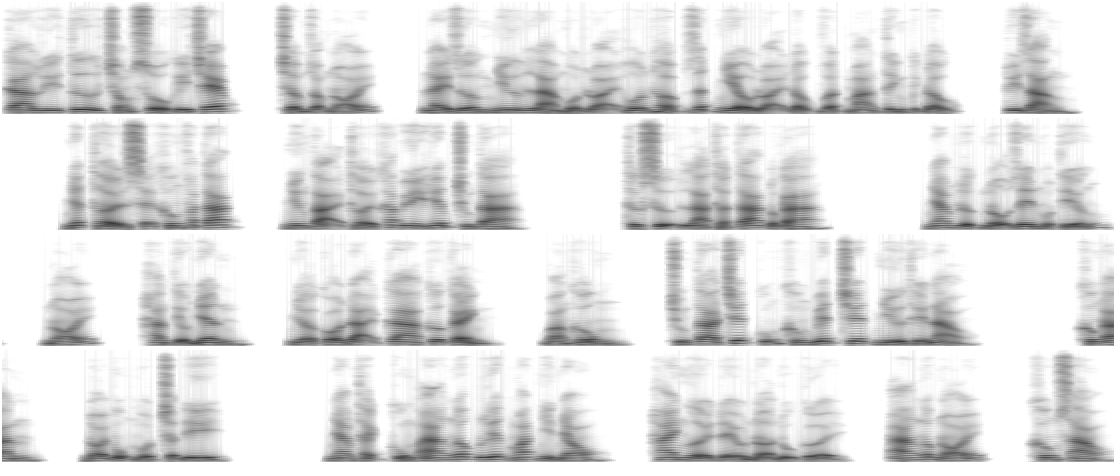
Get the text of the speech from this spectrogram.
ca lý tư trong sổ ghi chép, trầm giọng nói, này dường như là một loại hỗn hợp rất nhiều loại độc vật mãn tính kịch độc, tuy rằng nhất thời sẽ không phát tác, nhưng tại thời khắc uy hiếp chúng ta. Thực sự là thật ác độc a. Nham lực nộ rên một tiếng, nói, hắn tiểu nhân, nhờ có đại ca cơ cảnh, bằng không, chúng ta chết cũng không biết chết như thế nào. Không ăn, đói bụng một trận đi. Nham thạch cùng A ngốc liếc mắt nhìn nhau, hai người đều nở nụ cười, A ngốc nói, không sao,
